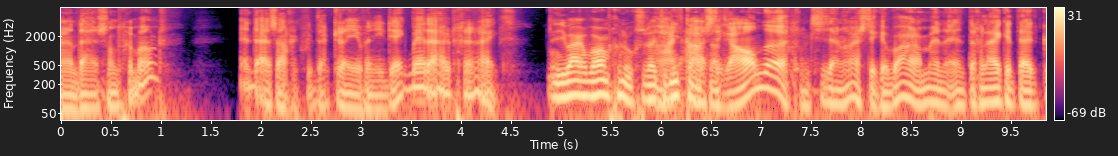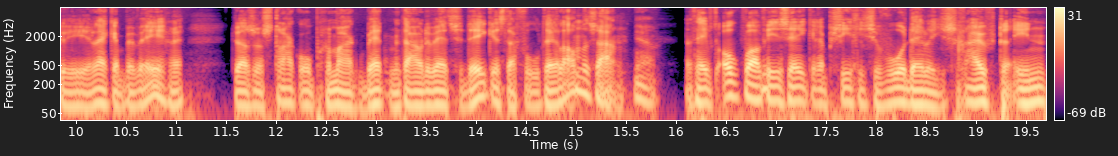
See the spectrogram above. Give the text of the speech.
jaar in Duitsland gewoond. En daar zag ik, daar kreeg je van die dekbedden uitgereikt. En die waren warm genoeg, zodat je Ah, niet koud had. hartstikke handig, want ze zijn hartstikke warm. En, en tegelijkertijd kun je je lekker bewegen. Terwijl zo'n strak opgemaakt bed met ouderwetse dekens, dat voelt heel anders aan. Ja. Dat heeft ook wel weer zekere psychische voordelen. Je schuift erin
